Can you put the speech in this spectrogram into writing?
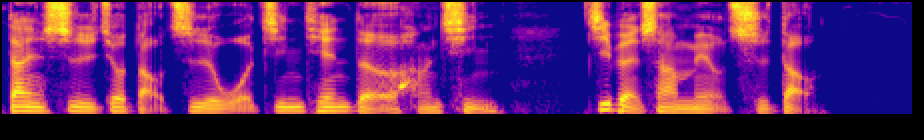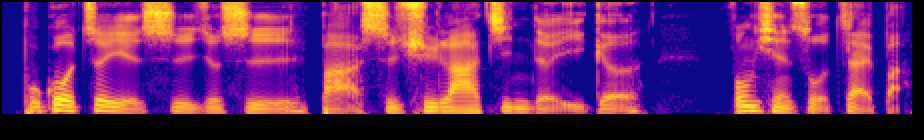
但是就导致我今天的行情基本上没有吃到。不过这也是就是把时区拉近的一个风险所在吧。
